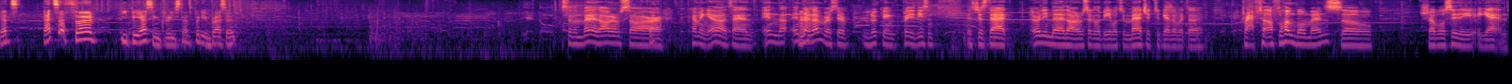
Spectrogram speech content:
That's that's a third DPS increase. That's pretty impressive. So the men at arms are coming out, and in the, in their numbers, they're looking pretty decent. It's just that early men at arms are going to be able to match it together with the craft of longbowmen. So Trouble City again.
